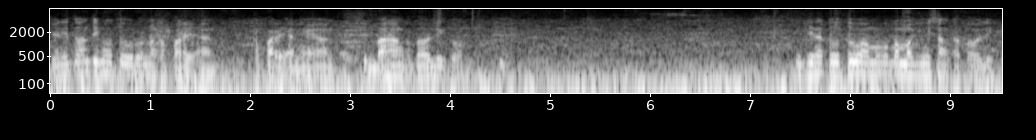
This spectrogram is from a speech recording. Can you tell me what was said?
Ganito ang tinuturo ng kaparian. Kaparian ngayon. Simbahang katoliko. Hindi natutuwa mo pa ba maging isang katoliko?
